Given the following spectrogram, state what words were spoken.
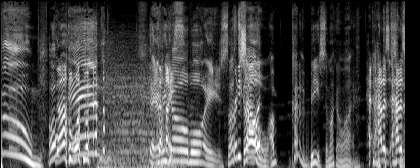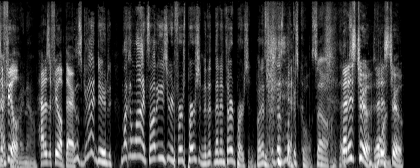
Boom! Oh, No, one more. There we go, boys. Let's Pretty go. solid. I'm kind of a beast. I'm not gonna lie. H- how does how does it feel right now? How does it feel up there? It feels good, dude. I'm not gonna lie. It's a lot easier in first person than- than in third person, but it's, it doesn't look as cool. So That is true. That is true.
